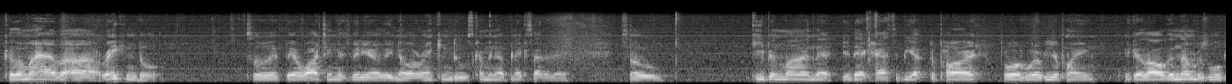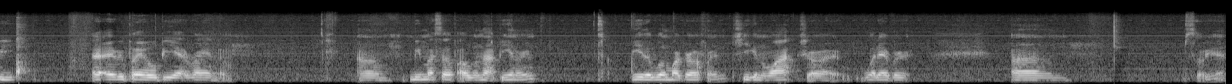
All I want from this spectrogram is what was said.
because I'm gonna have a uh, ranking duel. So if they're watching this video, they know a ranking duel is coming up next Saturday. So keep in mind that your deck has to be up to par for whoever you're playing because all the numbers will be, uh, every player will be at random. Um, me, myself, I will not be entering. Neither will my girlfriend. She can watch or whatever. Um, so yeah.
